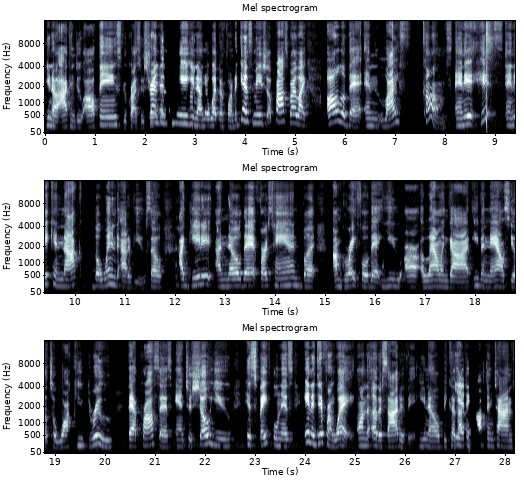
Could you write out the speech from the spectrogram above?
you know, I can do all things through Christ who strengthens me, you know, no weapon formed against me shall prosper, like all of that. And life comes and it hits and it can knock the wind out of you. So I get it. I know that firsthand, but I'm grateful that you are allowing God, even now, still to walk you through that process and to show you his faithfulness in a different way on the other side of it, you know, because yeah. I think oftentimes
